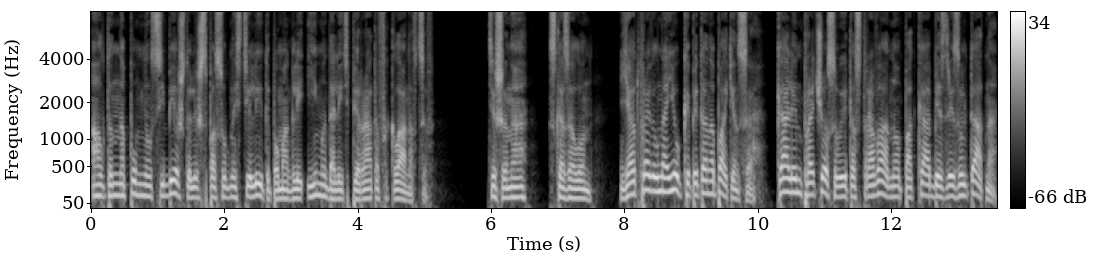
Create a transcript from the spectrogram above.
Алтон напомнил себе, что лишь способности Литы помогли им одолеть пиратов и клановцев. «Тишина», — сказал он. «Я отправил на юг капитана Пакинса. Калин прочесывает острова, но пока безрезультатно».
